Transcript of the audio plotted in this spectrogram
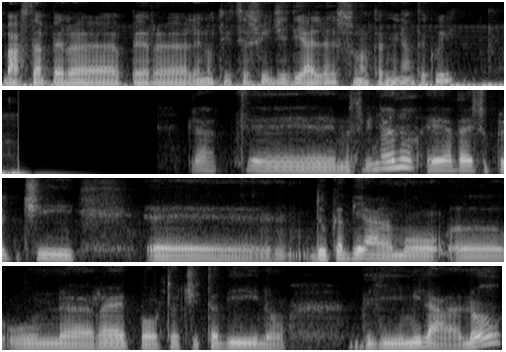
Basta per, per le notizie sui GDL sono terminate qui. Grazie Massimiliano. E adesso ci, eh, abbiamo eh, un report cittadino di Milano,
